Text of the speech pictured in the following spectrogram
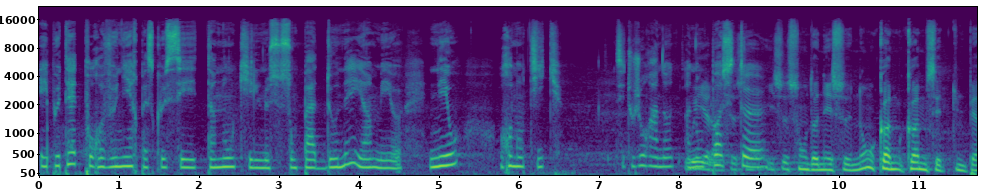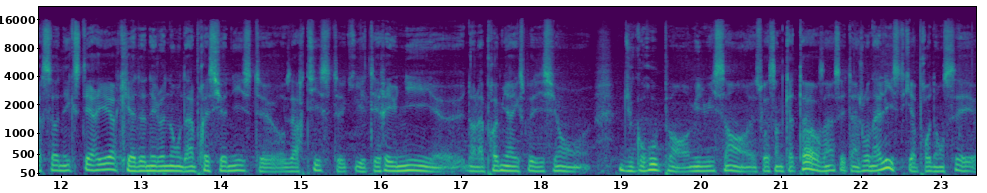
Et peut-être pour revenir, parce que c'est un nom qu'ils ne se sont pas donnés, hein, mais euh, néo-romantique. C'est toujours un, autre, un nom post. Euh, ils se, sont, donné ce nom, comme comme c'est une personne extérieure qui a donné le nom d'impressionniste aux artistes qui étaient réunis euh, dans la première exposition du groupe en 1874. Hein. c'est un journaliste qui a prononcé,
